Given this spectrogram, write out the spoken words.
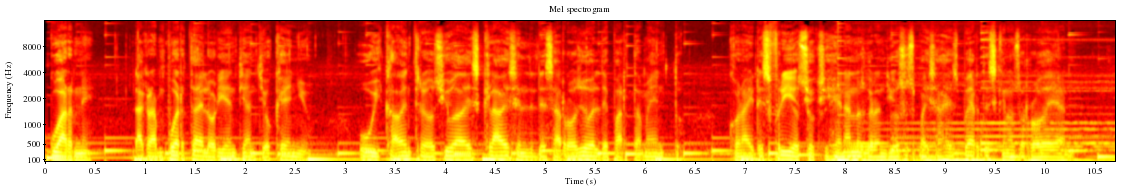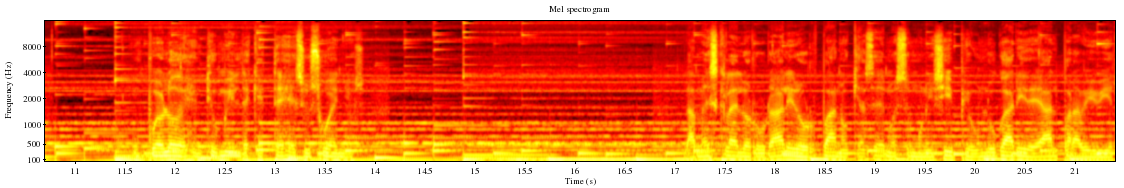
Guarne, la gran puerta del oriente antioqueño, ubicada entre dos ciudades claves en el desarrollo del departamento, con aires fríos se oxigenan los grandiosos paisajes verdes que nos rodean. Un pueblo de gente humilde que teje sus sueños. La mezcla de lo rural y lo urbano que hace de nuestro municipio un lugar ideal para vivir.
